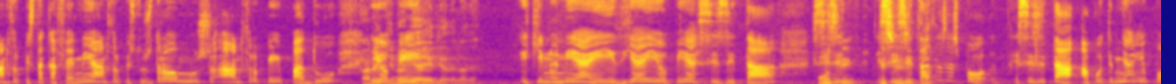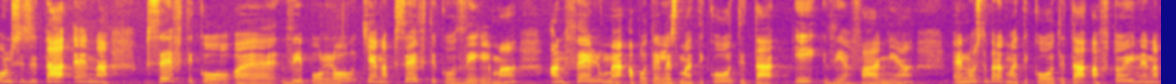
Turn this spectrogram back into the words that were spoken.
άνθρωποι στα καφενεία, άνθρωποι στους δρόμους, άνθρωποι παντού. Άρα οι η κοινωνία ίδια δηλαδή η κοινωνία η ίδια η οποία συζητά, συζητά, θα σας πω, συζητά. Από τη μια λοιπόν συζητά ένα ψεύτικο ε, δίπολο και ένα ψεύτικο δίλημα, αν θέλουμε αποτελεσματικότητα ή διαφάνεια, ενώ στην πραγματικότητα αυτό είναι ένα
